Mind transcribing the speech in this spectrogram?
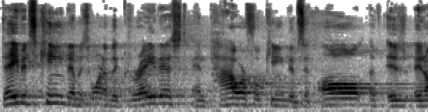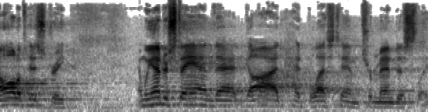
David's kingdom is one of the greatest and powerful kingdoms in all of, in all of history. And we understand that God had blessed him tremendously.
